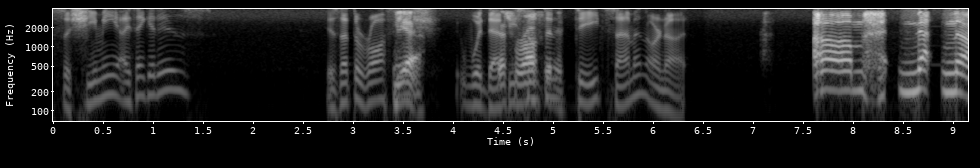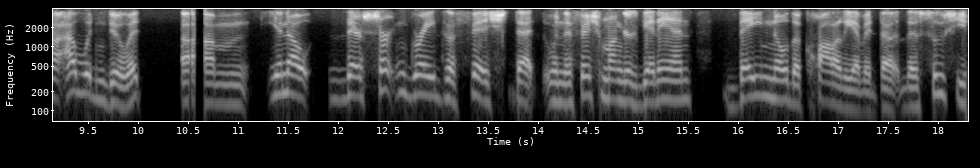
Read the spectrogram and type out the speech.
sashimi, I think it is. Is that the raw fish? Yeah. Would that that's be something fish. to eat salmon or not? Um, no, no, I wouldn't do it. Um, you know, there's certain grades of fish that when the fishmongers get in, they know the quality of it. The the sushi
